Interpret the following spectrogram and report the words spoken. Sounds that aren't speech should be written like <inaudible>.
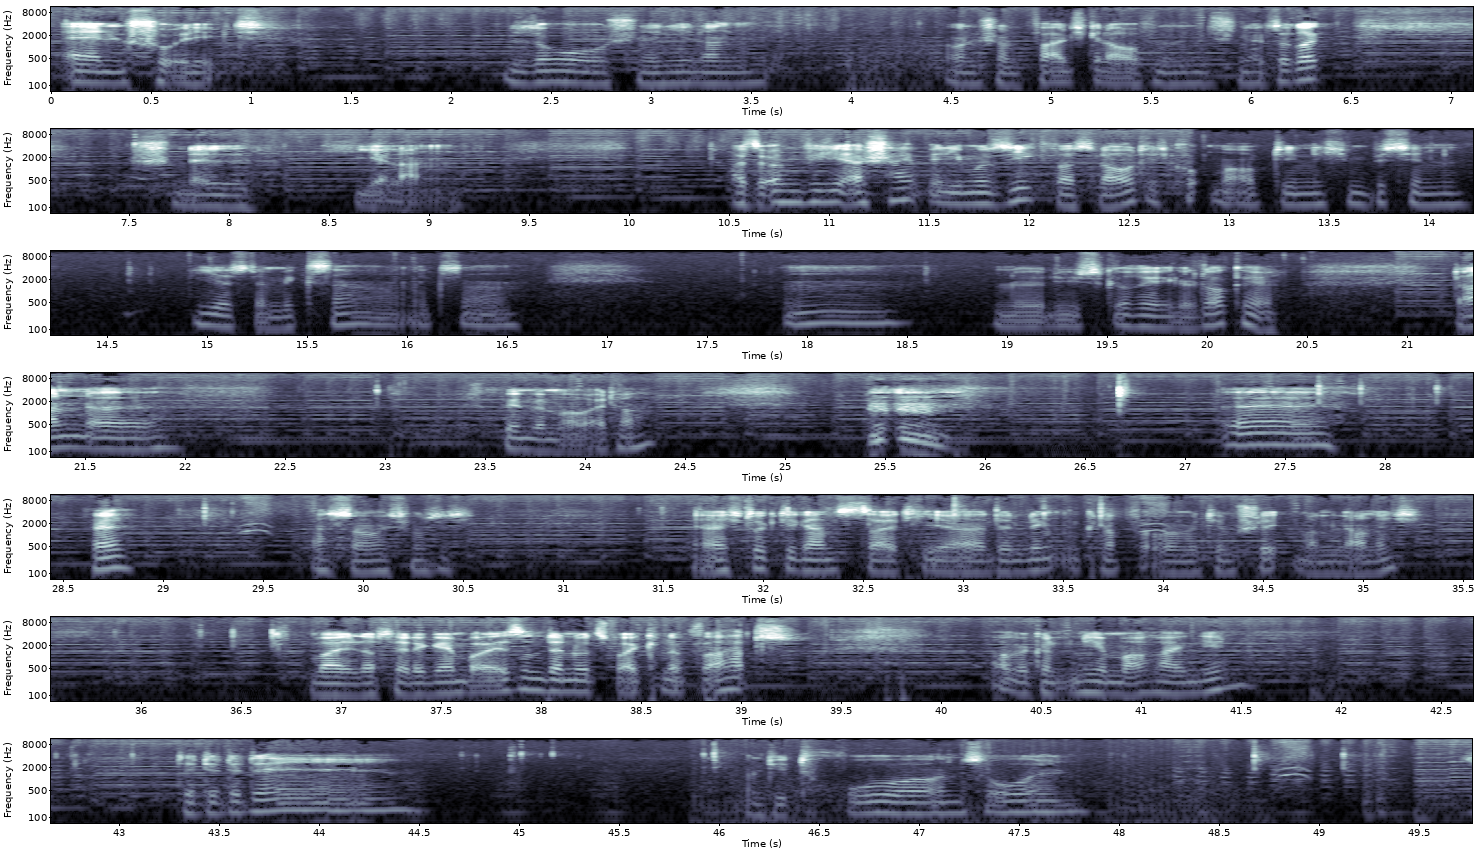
Entschuldigt. So, schnell hier lang. Und schon falsch gelaufen. Schnell zurück. Schnell hier lang. Also irgendwie erscheint mir die Musik was laut. Ich guck mal, ob die nicht ein bisschen... Hier ist der Mixer. Mixer. Hm, nö, die ist geregelt. Okay. Dann, äh... Spielen wir mal weiter. <clears throat> äh... Hä? Achso, ich muss ich... Ja, ich drücke die ganze Zeit hier den linken Knopf, aber mit dem schlägt man gar nicht. Weil das ja der Gameboy ist und der nur zwei Knöpfe hat. Aber wir könnten hier mal reingehen. Und die Truhe uns holen.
